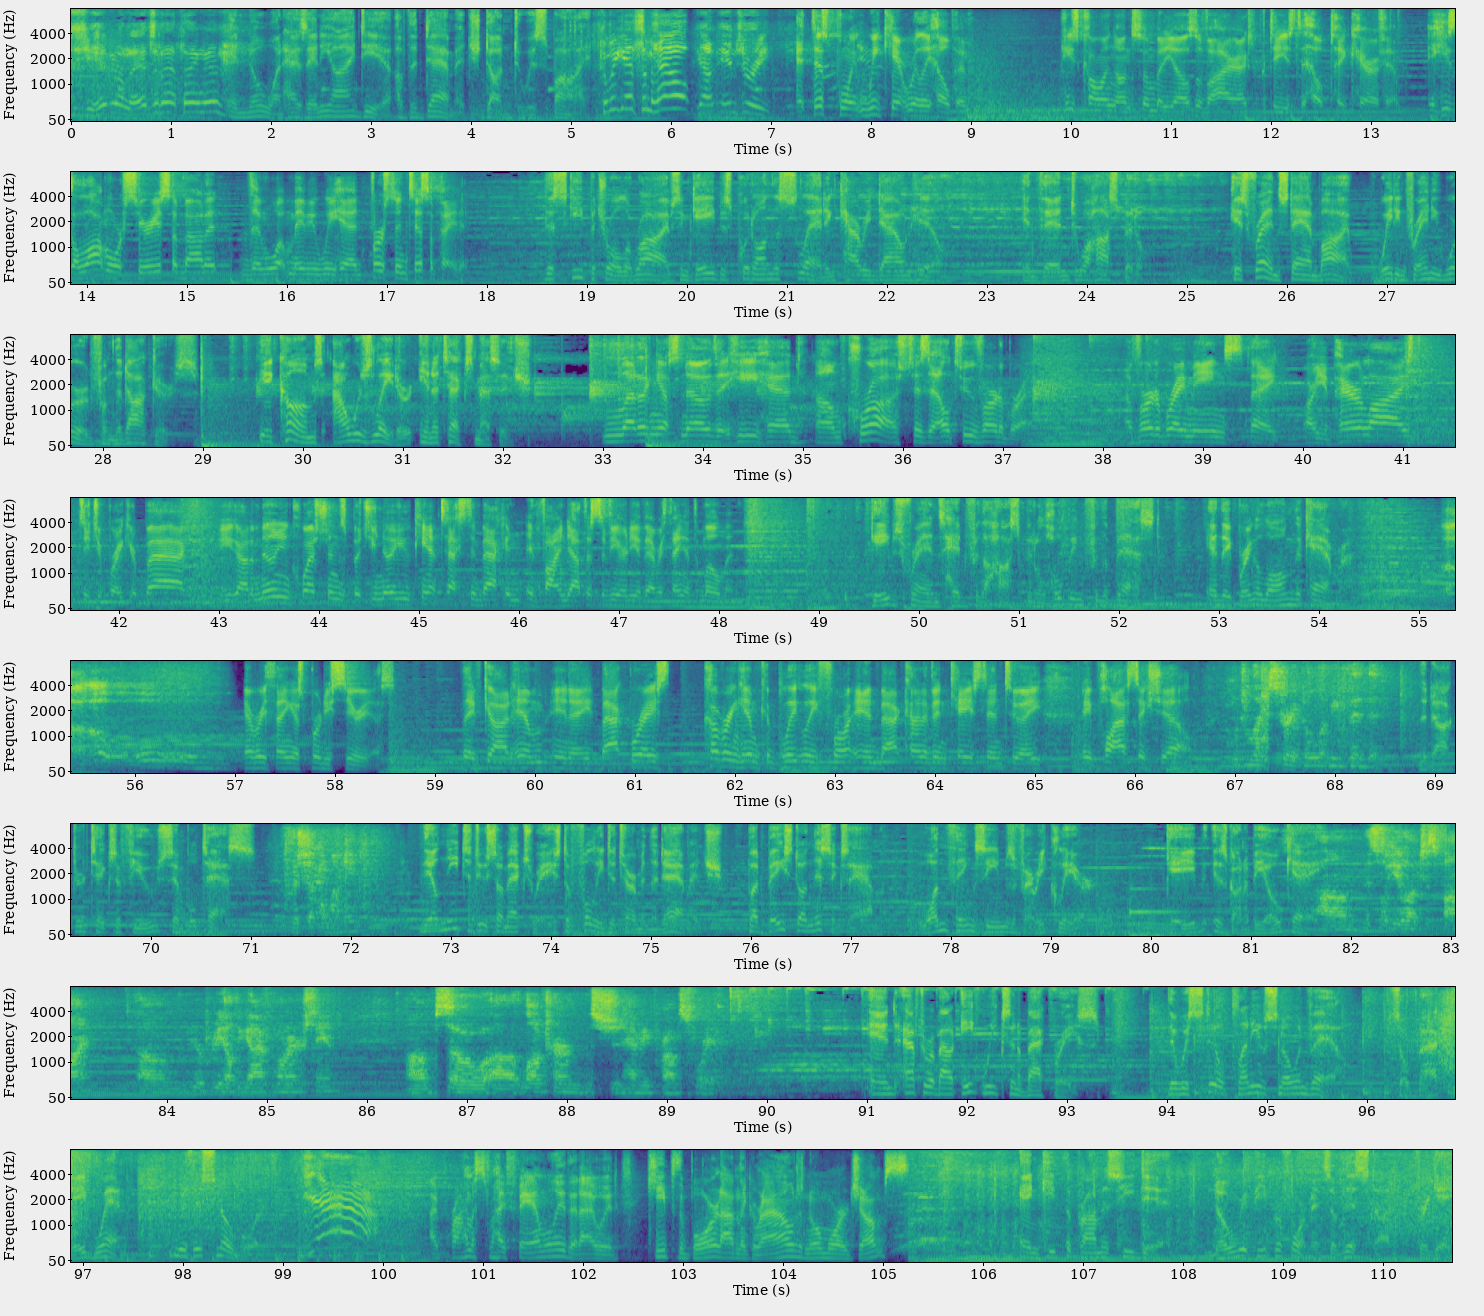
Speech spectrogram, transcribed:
Did you hit me on the edge of that thing, man? and no one has any idea of the damage done to his spine. Can we get some help? Got an injury. At this point, we can't really help him. He's calling on somebody else of higher expertise to help take care of him. He's a lot more serious about it than what maybe we had first anticipated. The ski patrol arrives and Gabe is put on the sled and carried downhill, and then to a hospital. His friends stand by, waiting for any word from the doctors. It comes hours later in a text message. letting us know that he had um, crushed his L2 vertebrae. A vertebrae means, hey, are you paralyzed? Did you break your back? You got a million questions, but you know you can't text him back and, and find out the severity of everything at the moment. Gabe's friends head for the hospital hoping for the best, and they bring along the camera. Oh. Everything is pretty serious. They've got him in a back brace, covering him completely front and back, kind of encased into a, a plastic shell. Hold your leg straight, don't let me bend it. The doctor takes a few simple tests. Push up on my hand. They'll need to do some x rays to fully determine the damage, but based on this exam, one thing seems very clear Gabe is going to be okay. Um, this will heal up just fine. Um, you're a pretty healthy guy from what I understand. Um, so uh, long term, this shouldn't have any problems for you. And after about eight weeks in a back brace, there was still plenty of snow in Vail. So back Gabe went with his snowboard. Yeah! I promised my family that I would keep the board on the ground, no more jumps. And keep the promise he did. No repeat performance of this stunt for Gabe.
